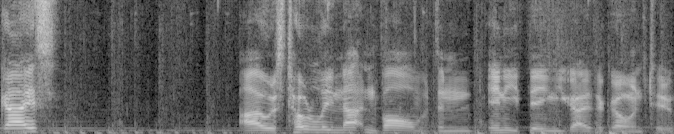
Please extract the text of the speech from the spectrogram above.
Guys? I was totally not involved in anything you guys are going to.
